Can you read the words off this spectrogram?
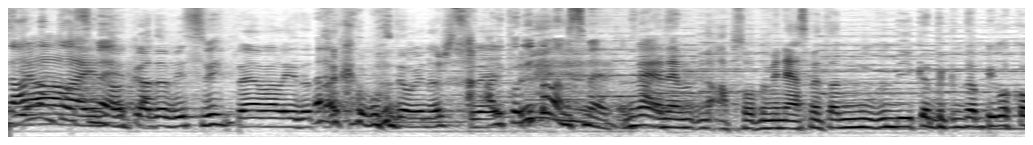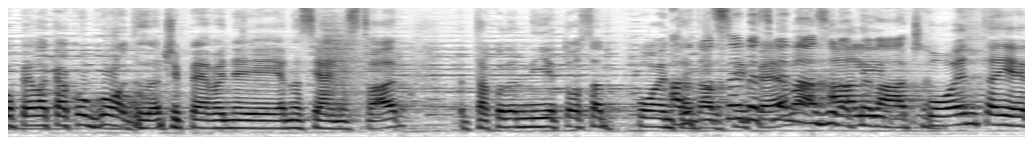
da li vam to smeta? kada bi svi pevali da tako bude ovaj naš svet. Ali koliko vam smeta? Ne, ne, apsolutno mi ne smeta nikad da bilo ko peva kako god. Znači, pevanje je jedna sjajna stvar. Tako da nije to sad poenta Ali da li sve peva, naziva ali pevačem. poenta je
